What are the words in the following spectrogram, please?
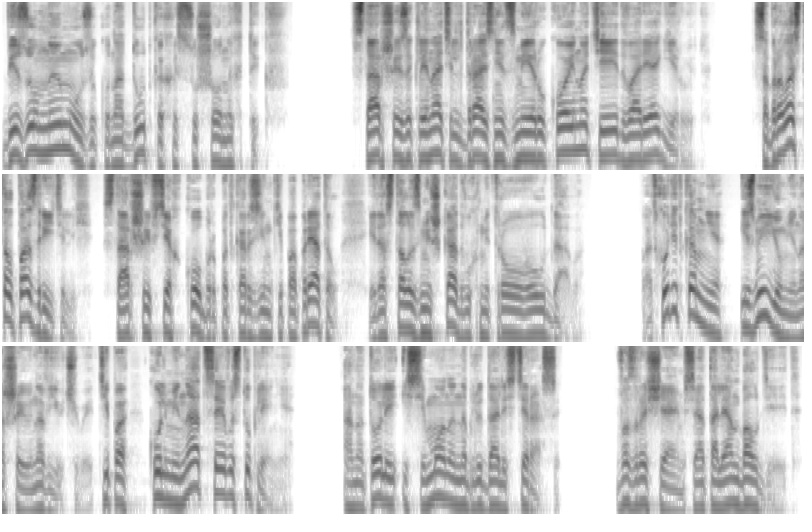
безумную музыку на дудках из сушеных тыкв. Старший заклинатель дразнит змей рукой, но те едва реагируют. Собралась толпа зрителей. Старший всех кобр под корзинки попрятал и достал из мешка двухметрового удава. Подходит ко мне и змею мне на шею навьючивает, типа кульминация выступления. Анатолий и Симоны наблюдали с террасы. Возвращаемся, а Толян балдеет.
